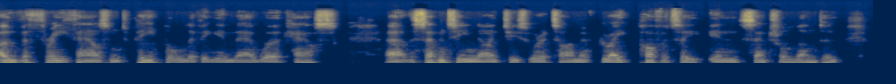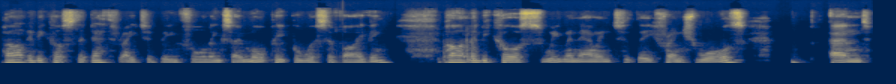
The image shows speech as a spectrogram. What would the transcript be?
over 3,000 people living in their workhouse. Uh, the 1790s were a time of great poverty in central London, partly because the death rate had been falling, so more people were surviving, partly because we were now into the French wars, and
